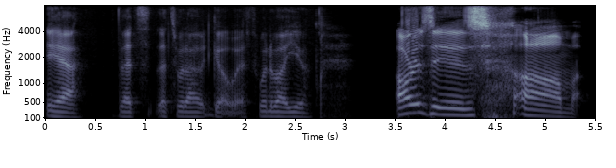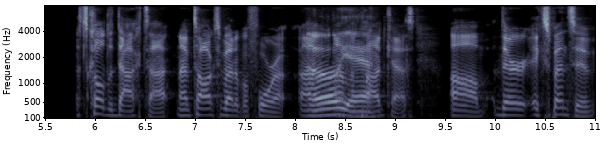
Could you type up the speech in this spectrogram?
Yeah, that's that's what I would go with. What about you? Ours is um it's called a DockATot, and I've talked about it before on, Oh, on yeah. the podcast. Um, they're expensive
